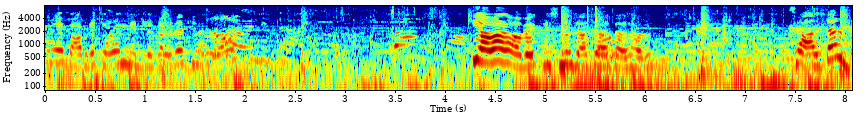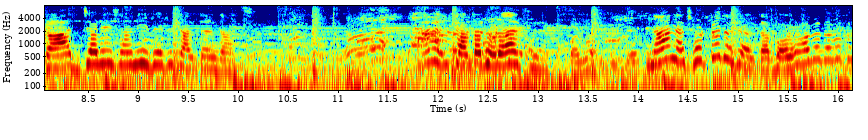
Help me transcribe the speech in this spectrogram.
মিলে বাবরে চরম মেঘলে কালারে কি আবার হবে? কৃষ্ণ যা চায় তাই হবে। চালতার গাছ জারিয়ে সামনে এটা একটু চালতার গাছ। হ্যাঁ চালটা ধরে আছে। না না ছোট্ট তো চালতা বড় হবে তবে তো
